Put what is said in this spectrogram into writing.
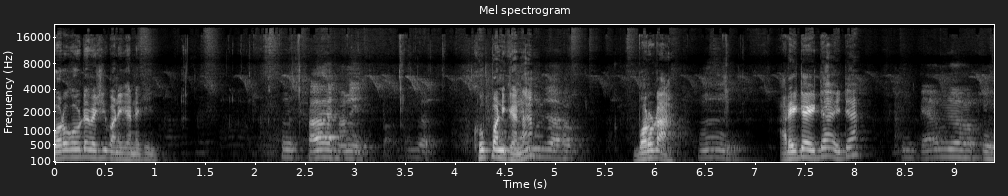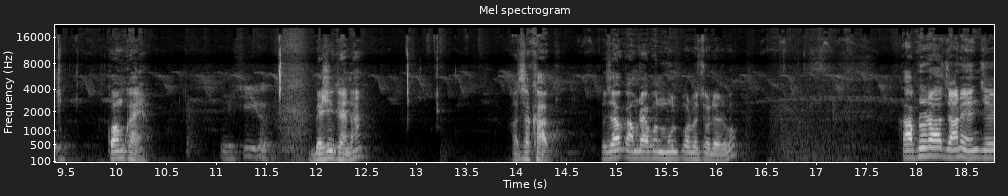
বড় গরুটা বেশি পানি খায় নাকি? খুব পানি খায় না? বড়টা? আর এইটা এইটা এইটা? কম খায়? বেশি বেশি খায় না? আচ্ছা খাক। তো যাক আমরা এখন মূল পর্বে চলে আসব। আপনারা জানেন যে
